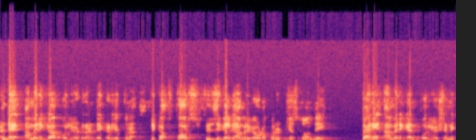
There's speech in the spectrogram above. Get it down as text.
అంటే అమెరికా పొల్యూటర్ అంటే ఇక్కడ చెప్తున్నా అమెరికా ఆఫ్ కోర్స్ ఫిజికల్గా అమెరికా కూడా పొల్యూట్ చేస్తోంది కానీ అమెరికన్ పొల్యూషన్ని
